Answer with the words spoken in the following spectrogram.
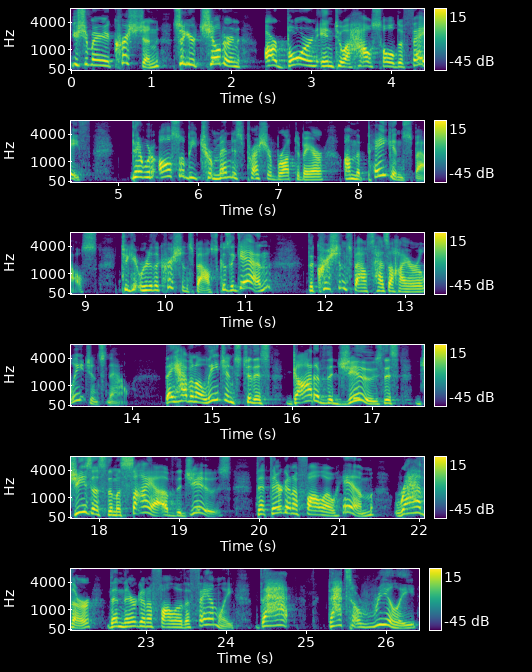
You should marry a Christian so your children are born into a household of faith. There would also be tremendous pressure brought to bear on the pagan spouse to get rid of the Christian spouse. Because again, the Christian spouse has a higher allegiance now. They have an allegiance to this God of the Jews, this Jesus, the Messiah of the Jews, that they're going to follow him rather than they're going to follow the family. That, that's a really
